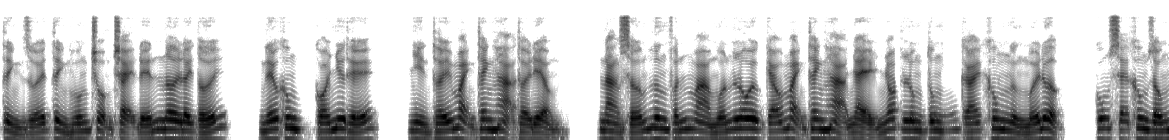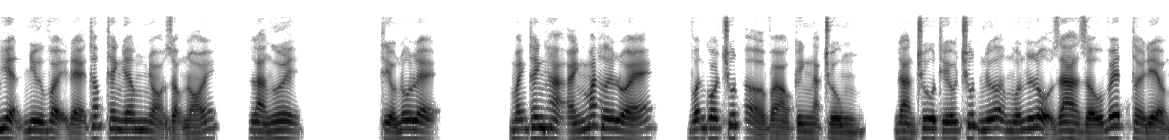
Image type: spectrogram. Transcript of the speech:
tình dưới tình huống trộm chạy đến nơi đây tới, nếu không có như thế, nhìn thấy mạnh thanh hạ thời điểm, nàng sớm hưng phấn mà muốn lôi kéo mạnh thanh hạ nhảy nhót lung tung cái không ngừng mới được, cũng sẽ không giống hiện như vậy để thấp thanh âm nhỏ giọng nói, là ngươi. Tiểu nô lệ. Mạnh thanh hạ ánh mắt hơi lóe, vẫn có chút ở vào kinh ngạc chung, đàn chu thiếu chút nữa muốn lộ ra dấu vết thời điểm.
